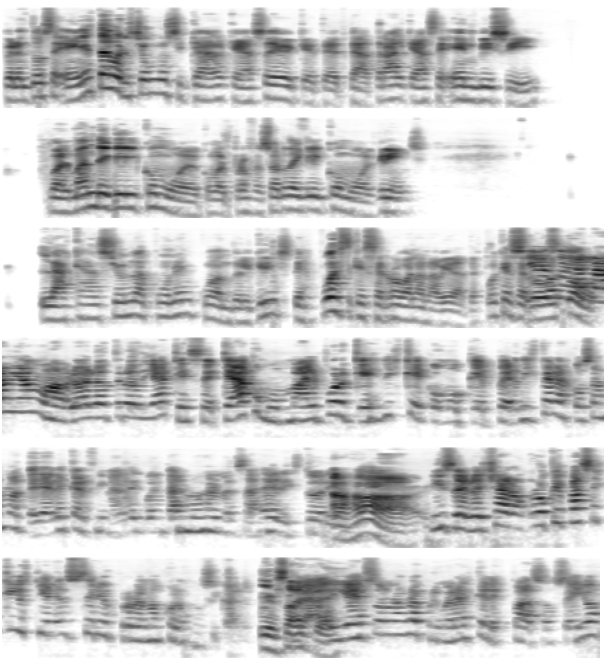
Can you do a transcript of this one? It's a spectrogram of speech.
Pero entonces, en esta versión musical que hace, que te- teatral que hace NBC, con el man de Glee como como el profesor de Glee como el Grinch, la canción la ponen cuando el Grinch, después de que se roba la Navidad, después que se Sí, roba eso ya todo. lo habíamos hablado el otro día, que se queda como mal porque es que como que perdiste las cosas materiales que al final de cuentas no es el mensaje de la historia. Ajá, Y se lo echaron. Lo que pasa es que ellos tienen serios problemas con los musicales. exacto. Y eso no es la primera vez que les pasa. O sea, ellos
